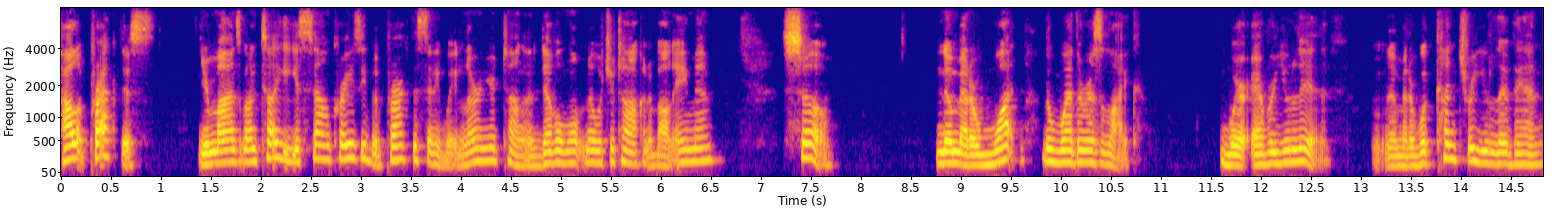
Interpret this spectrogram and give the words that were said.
To practice. Your mind's going to tell you you sound crazy, but practice anyway. Learn your tongue. and The devil won't know what you're talking about. Amen. So, no matter what the weather is like, wherever you live, no matter what country you live in,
